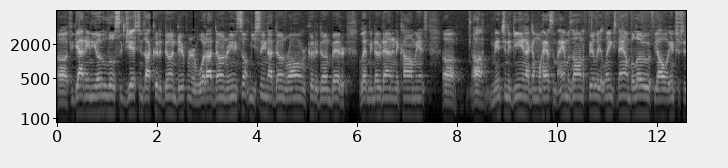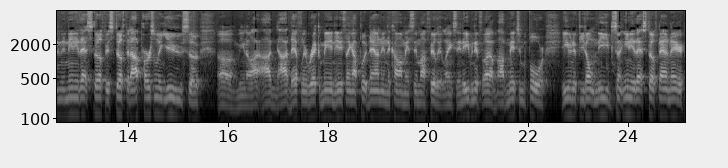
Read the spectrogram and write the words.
Uh, if you got any other little suggestions I could have done different or what I done or any something you seen I done wrong or could have done better, let me know down in the comments. Uh, uh, mention again, I'm gonna have some Amazon affiliate links down below if y'all interested in any of that stuff. It's stuff that I personally use, so uh, you know I, I, I, definitely recommend anything I put down in the comments in my affiliate links. And even if uh, I've mentioned before, even if you don't need some, any of that stuff down there,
